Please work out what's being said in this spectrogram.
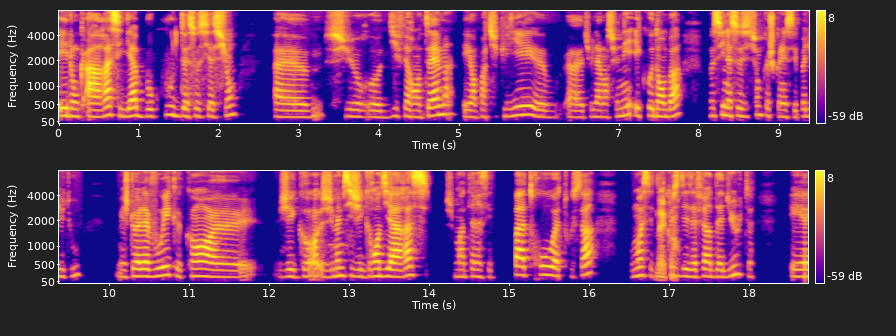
et donc à Arras, il y a beaucoup d'associations, sur, différents thèmes et en particulier, heu, tu l'as mentionné, Écho d'en bas. Moi, c'est une association que je connaissais pas du tout, mais je dois l'avouer que quand, j'ai même si j'ai grandi à Arras, je m'intéressais pas trop à tout ça. Pour moi, c'était plus des affaires d'adultes et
